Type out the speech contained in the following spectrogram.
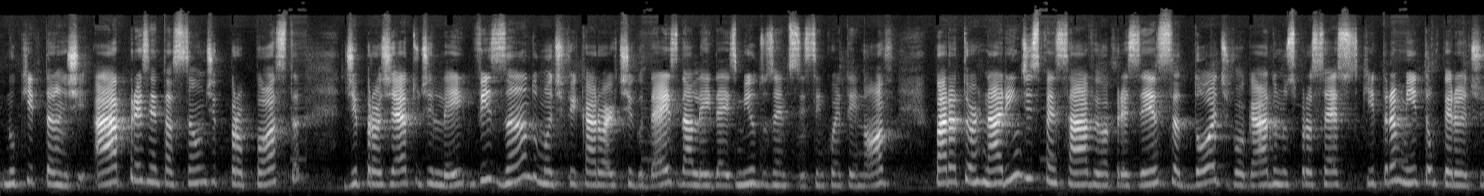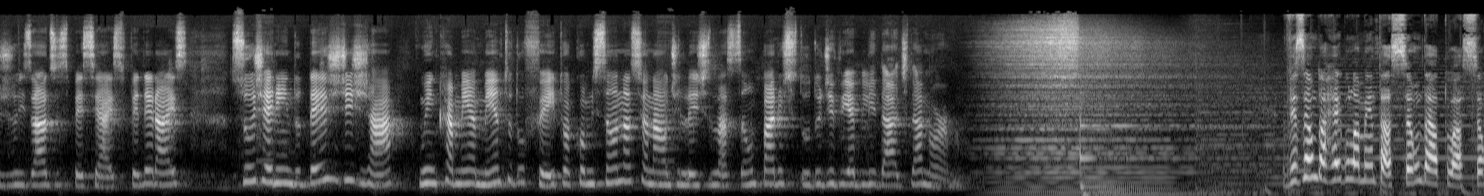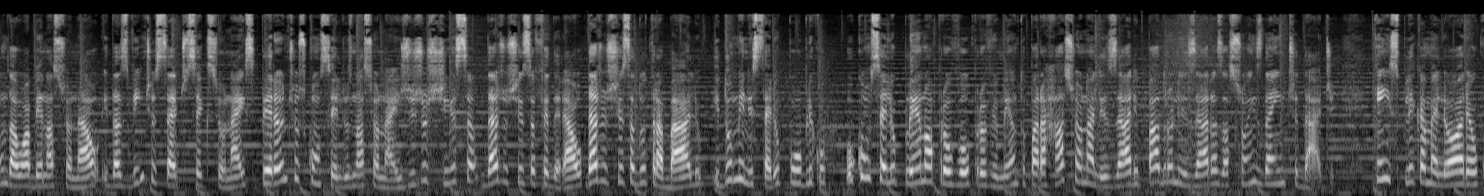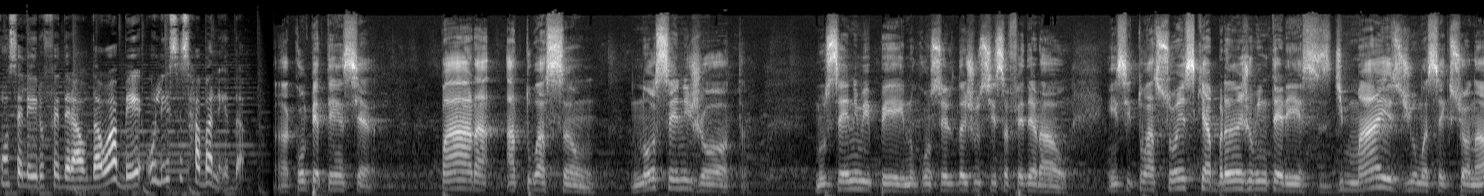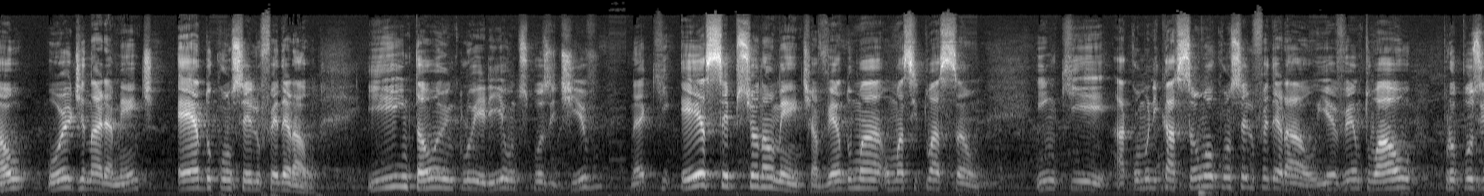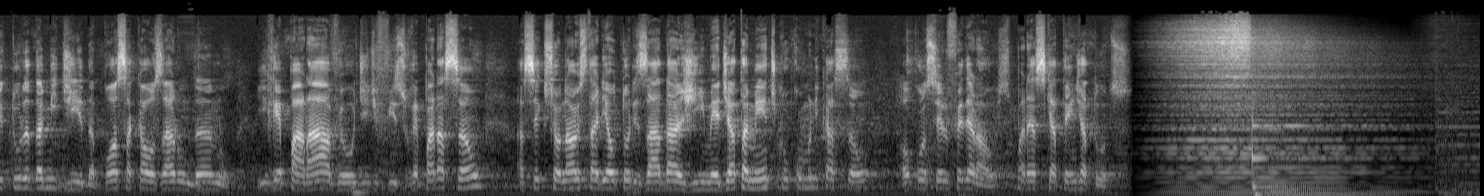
no que tange a apresentação de proposta de projeto de lei visando modificar o artigo 10 da Lei 10.259 para tornar indispensável a presença do advogado nos processos que tramitam perante os juizados especiais federais sugerindo desde já o encaminhamento do feito à Comissão Nacional de Legislação para o estudo de viabilidade da norma. Visando a regulamentação da atuação da OAB Nacional e das 27 seccionais perante os Conselhos Nacionais de Justiça, da Justiça Federal, da Justiça do Trabalho e do Ministério Público, o Conselho Pleno aprovou o provimento para racionalizar e padronizar as ações da entidade. Quem explica melhor é o conselheiro federal da OAB, Ulisses Rabaneda. A competência para atuação no CNJ, no CNMP e no Conselho da Justiça Federal em situações que abranjam interesses de mais de uma seccional, ordinariamente é do Conselho Federal. E então eu incluiria um dispositivo né, que, excepcionalmente, havendo uma, uma situação em que a comunicação ao Conselho Federal e eventual propositura da medida possa causar um dano irreparável ou de difícil reparação, a seccional estaria autorizada a agir imediatamente com comunicação ao Conselho Federal. Isso parece que atende a todos.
